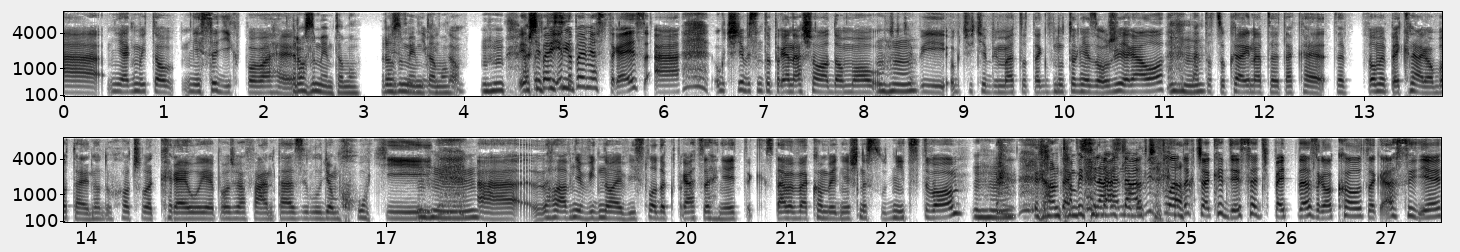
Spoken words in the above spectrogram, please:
nejak mi to nesedí k povahe. Rozumiem tomu. Rozumiem tomu. To. Uh-huh. Je, to, pre, si... je to pre mňa stres a určite by som to prenašala domov, uh-huh. určite, by, určite by ma to tak vnútorne zožieralo. Uh-huh. to cukrarina to je taká, to je veľmi pekná robota, jednoducho človek kreuje, používa fantáziu, ľuďom chutí uh-huh. a hlavne vidno aj výsledok práce hneď, tak stáve v akom je dnešné súdnictvo. Uh-huh. tam, tam by si na výsledok, na, výsledok čaká 10-15 rokov, tak asi nie.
